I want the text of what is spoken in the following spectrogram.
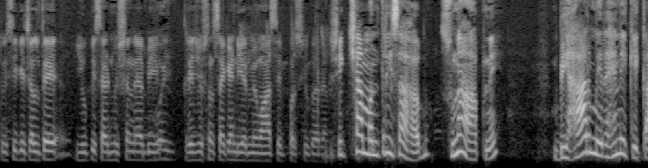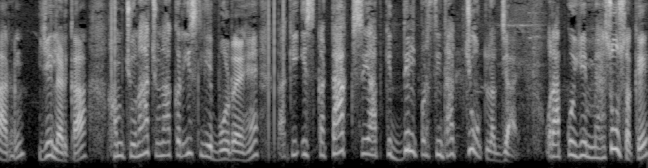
तो इसी के चलते यूपी से एडमिशन है अभी ग्रेजुएशन सेकेंड ईयर में वहाँ से परस्यू कर रहे हैं। शिक्षा मंत्री साहब सुना आपने? बिहार में रहने के कारण ये लड़का हम चुना चुना कर इसलिए बोल रहे हैं ताकि इस कटाक से आपके दिल पर सीधा चोट लग जाए और आपको ये महसूस सके,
